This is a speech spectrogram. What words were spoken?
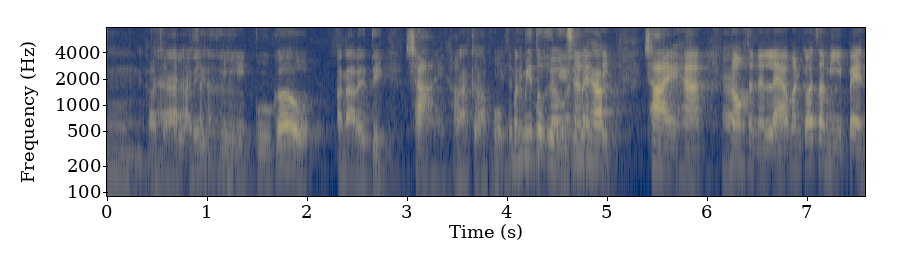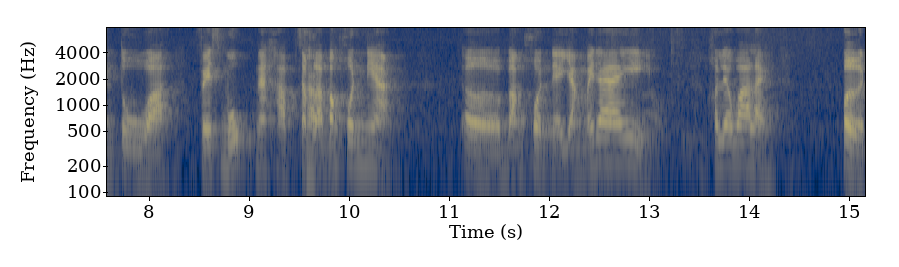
อืมก็จะเป็นฮอันนี้ลักษณะก็คือนี้ Google Analytics ใช่ครับนะครับผมจะมันมีเป็ตัวอื่นอีก Google ใช่ไหมครับ Analytics ใช่ฮะครับนอกจากนั้นแล้วมันก็จะมีเป็นตัว Facebook นะครับสำหรับบางคนเนี่ยเอ่อบางคนเนี่ยยังไม่ได้เขาเรียกว่าอะไร เปิด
